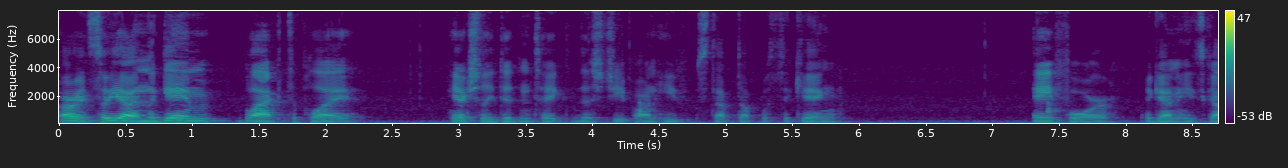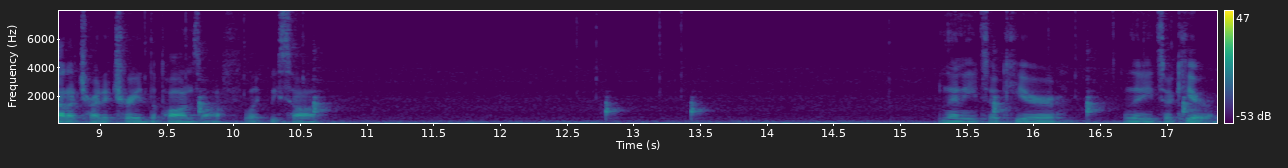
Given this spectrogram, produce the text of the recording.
All right. So yeah, in the game, black to play. He actually didn't take this g pawn. He stepped up with the king a4. Again, he's got to try to trade the pawns off, like we saw. And then he took here, and then he took here.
